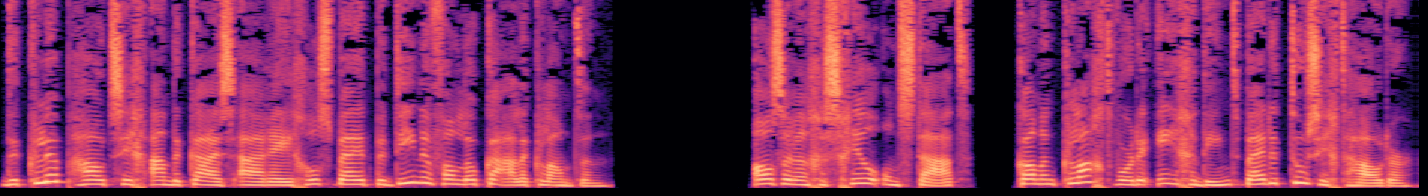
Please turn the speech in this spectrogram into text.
De club houdt zich aan de KSA-regels bij het bedienen van lokale klanten. Als er een geschil ontstaat, kan een klacht worden ingediend bij de toezichthouder.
